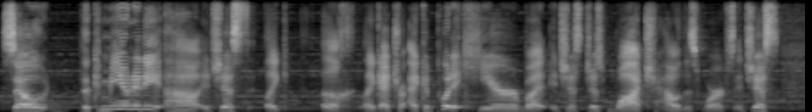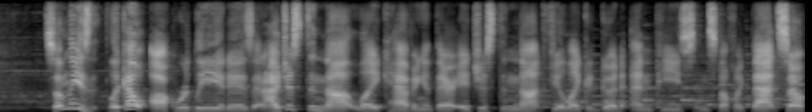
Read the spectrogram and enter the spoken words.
So the community, oh, it's just like, ugh. Like I try, I could put it here, but it's just, just watch how this works. It's just, some of these, look how awkwardly it is, and I just did not like having it there. It just did not feel like a good end piece and stuff like that. So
